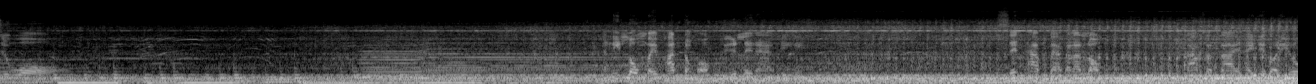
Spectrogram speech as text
The Wall อันนี้ลมใบพัดต้องออกพื้นเลยนะเพลงนี้ setup แบบอนาล็อกตามสไตล์ h y d e Audio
